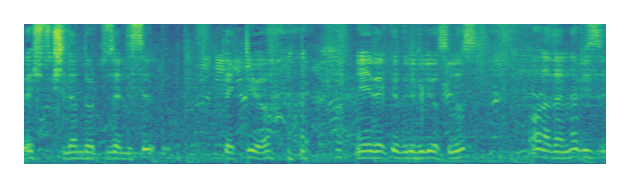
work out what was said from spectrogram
500 kişiden 450'si bekliyor. Neyi beklediğini biliyorsunuz. O nedenle biz e,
